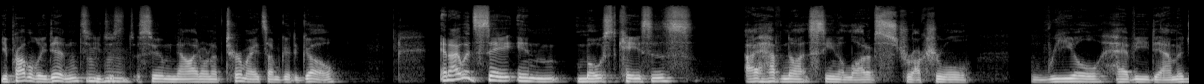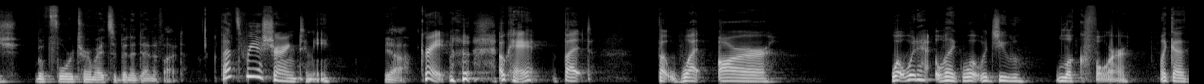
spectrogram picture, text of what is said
You probably didn't. You just mm-hmm. assume now I don't have termites, I'm good to go. And I would say in most cases, I have not seen a lot of structural real heavy damage before termites have been identified. That's reassuring to me. Yeah. Great. okay, but but what are what would like what would you look for? Like a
